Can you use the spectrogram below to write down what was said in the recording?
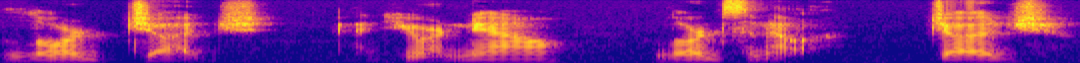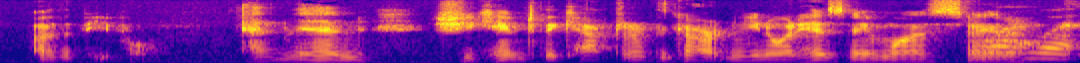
Lord Judge, and you are now Lord Sinella. judge of the people. And then she came to the captain of the garden. You know what his name was, Diana? What?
